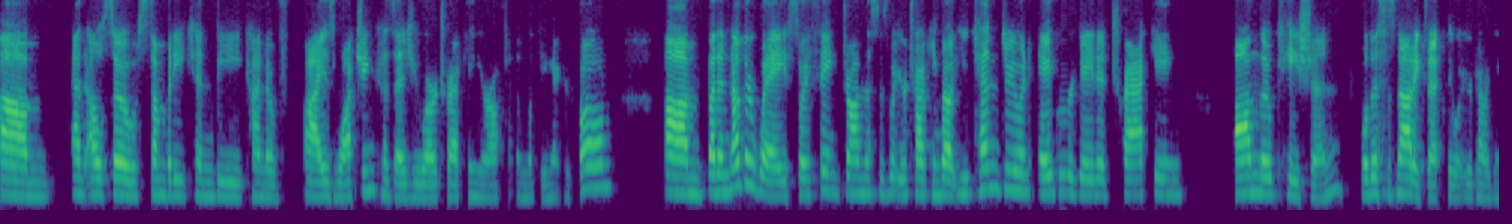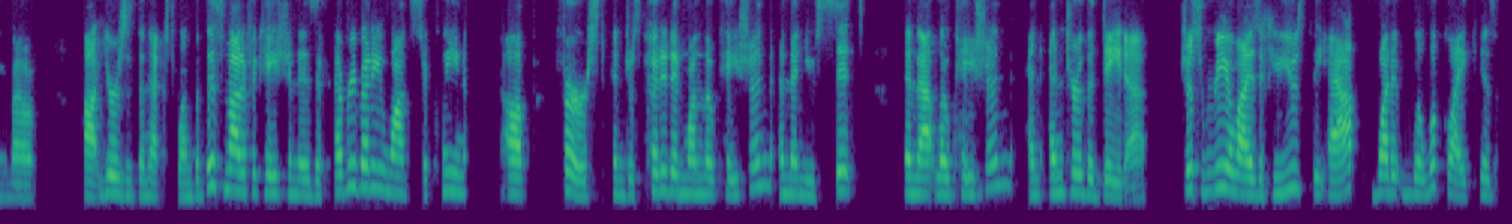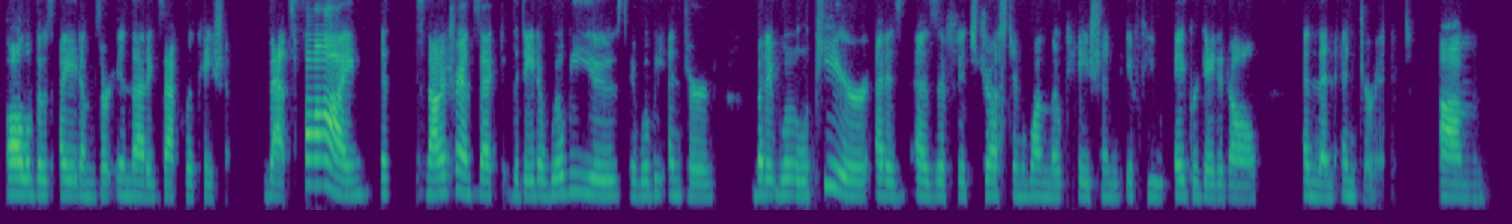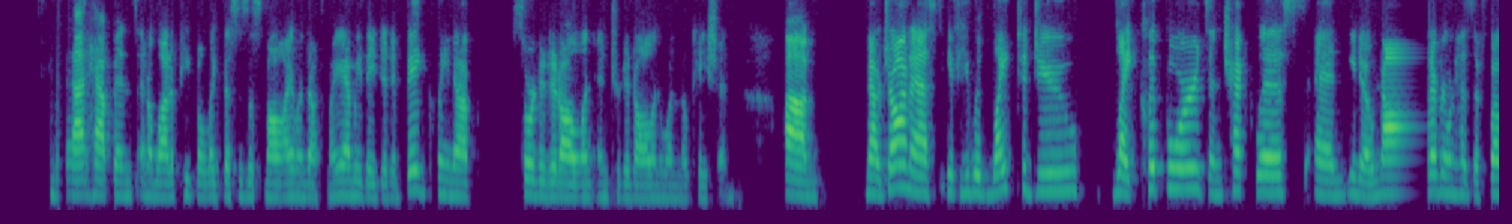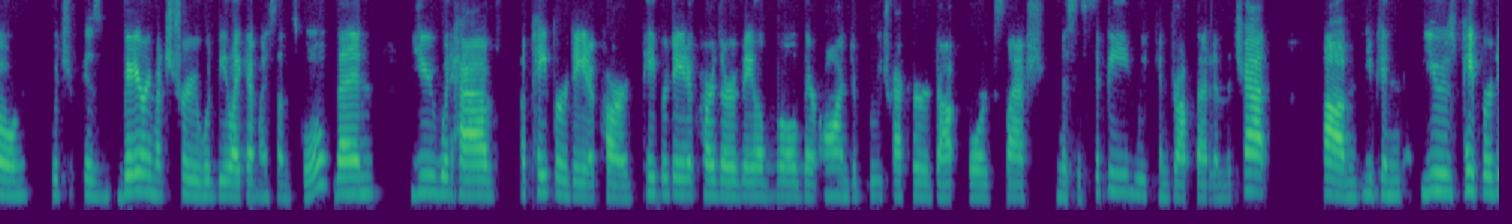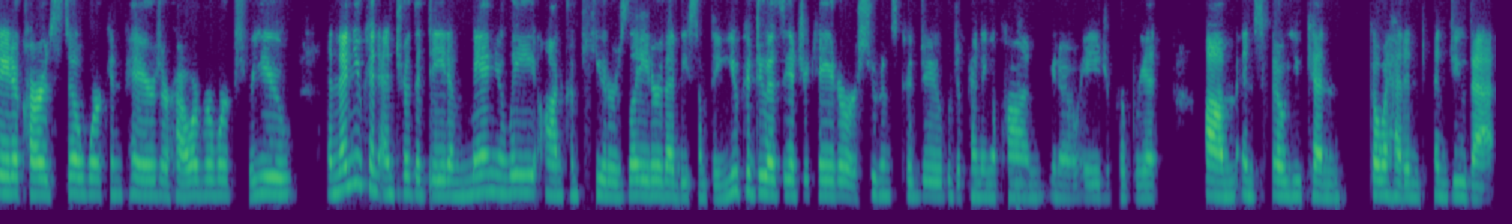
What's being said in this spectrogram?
Um, and also somebody can be kind of eyes watching because as you are tracking, you're often looking at your phone. Um, but another way, so I think, John, this is what you're talking about. You can do an aggregated tracking on location. Well, this is not exactly what you're talking about. Uh, yours is the next one. But this modification is if everybody wants to clean up first and just put it in one location, and then you sit in that location and enter the data just realize if you use the app, what it will look like is all of those items are in that exact location. That's fine. It's not a transect. The data will be used, it will be entered, but it will appear as, as if it's just in one location if you aggregate it all and then enter it. Um, that happens. And a lot of people, like this is a small island off Miami, they did a big cleanup, sorted it all, and entered it all in one location. Um, now, John asked if you would like to do like clipboards and checklists and you know not everyone has a phone which is very much true would be like at my son's school. Then you would have a paper data card. Paper data cards are available. They're on debristracker.org slash mississippi. We can drop that in the chat. Um, you can use paper data cards still work in pairs or however works for you and then you can enter the data manually on computers later. That'd be something you could do as the educator or students could do, depending upon, you know, age appropriate. Um, and so you can go ahead and, and do that.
